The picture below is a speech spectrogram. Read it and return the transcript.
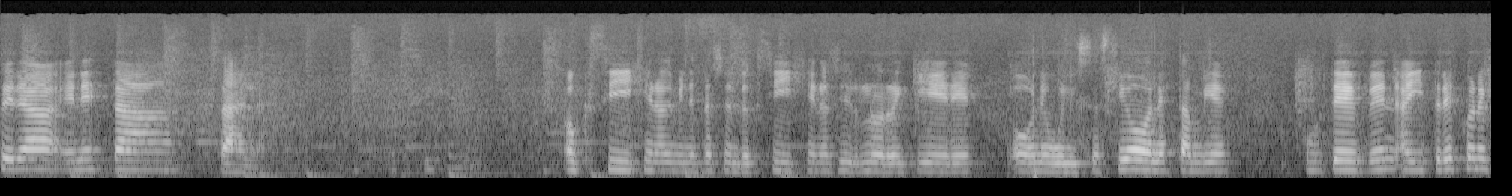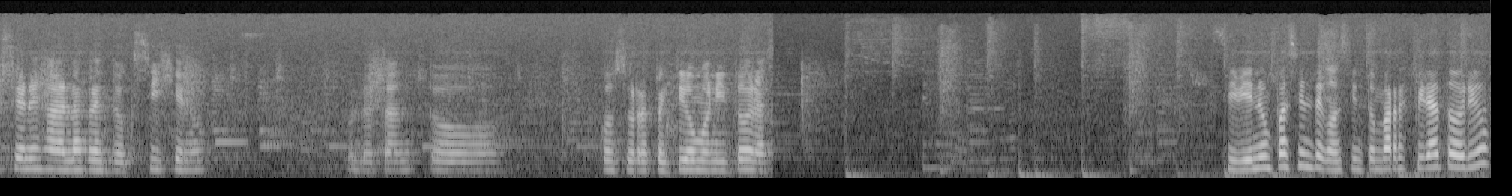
será en esta sala oxígeno, administración de oxígeno si lo requiere, o nebulizaciones también. Como ustedes ven, hay tres conexiones a la red de oxígeno, por lo tanto, con su respectivo monitor. Si viene un paciente con síntomas respiratorios,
